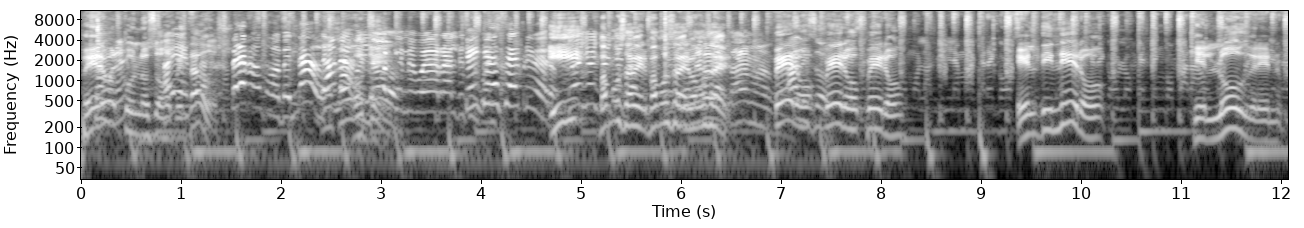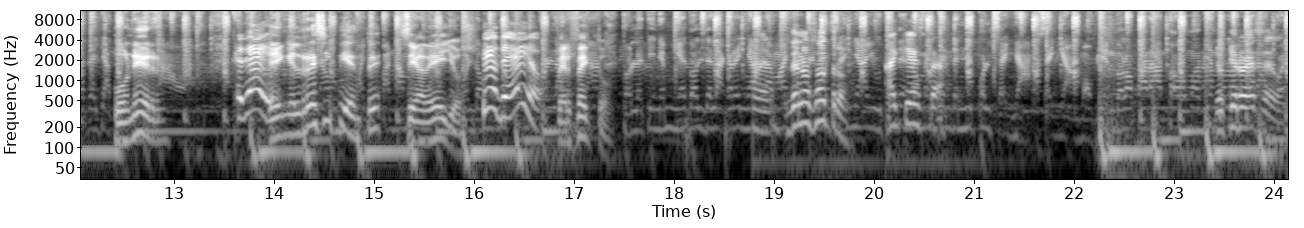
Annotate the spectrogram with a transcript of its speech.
Pero con los ojos vendados. Espera, con los ojos vendados. Dame Ok. porque me voy a agarrar el de ¿Quién 50. quiere ser primero? Y Yo, yo, yo, vamos yo. a ver, vamos a ver, vamos a ver. Pero, pero, pero, el dinero que logren poner De ellos. en el recipiente sea de ellos. Sí, es de ellos. Perfecto. De nosotros. aquí está. Yo quiero ese, güey.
